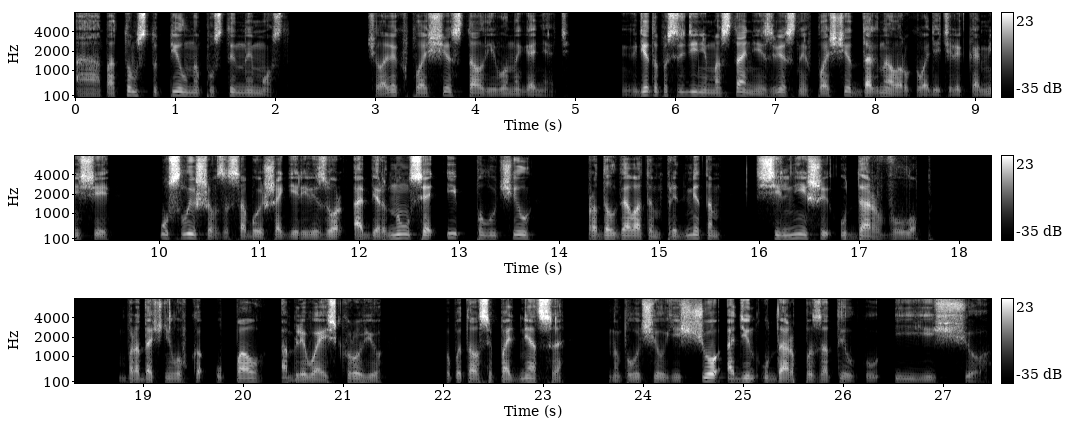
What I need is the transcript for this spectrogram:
а потом ступил на пустынный мост. Человек в плаще стал его нагонять. Где-то посредине моста неизвестный в плаще догнал руководителя комиссии, услышав за собой шаги ревизор, обернулся и получил продолговатым предметом сильнейший удар в лоб. Бородач неловко упал, обливаясь кровью, попытался подняться, но получил еще один удар по затылку и еще.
